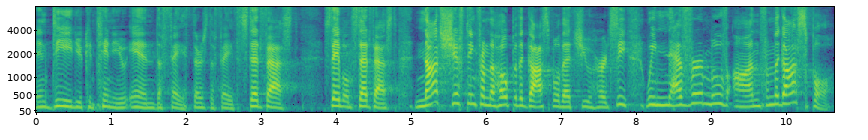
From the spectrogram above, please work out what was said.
indeed you continue in the faith, there's the faith, steadfast, stable and steadfast, not shifting from the hope of the gospel that you heard. See, we never move on from the gospel.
